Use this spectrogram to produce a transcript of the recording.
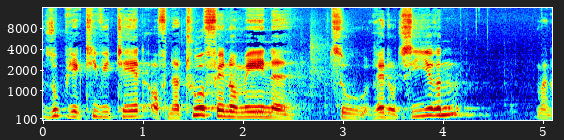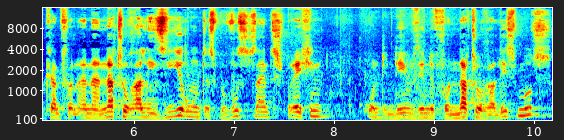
Subjektivität auf Naturphänomene zu reduzieren. Man kann von einer Naturalisierung des Bewusstseins sprechen und in dem Sinne von Naturalismus.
